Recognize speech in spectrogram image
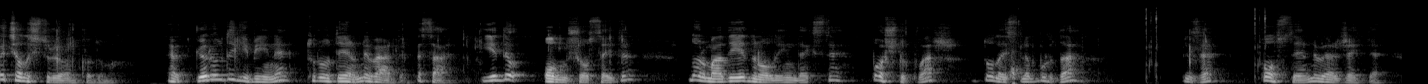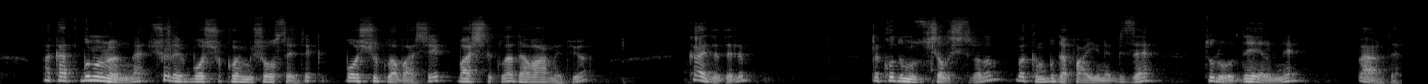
ve çalıştırıyorum kodumu. Evet görüldüğü gibi yine true değerini verdi. Mesela 7 olmuş olsaydı normalde 7 nolu indekste boşluk var. Dolayısıyla burada bize false değerini verecekti. Fakat bunun önüne şöyle bir boşluk koymuş olsaydık boşlukla başlayıp başlıkla devam ediyor. Kaydedelim ve kodumuzu çalıştıralım. Bakın bu defa yine bize true değerini verdi.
